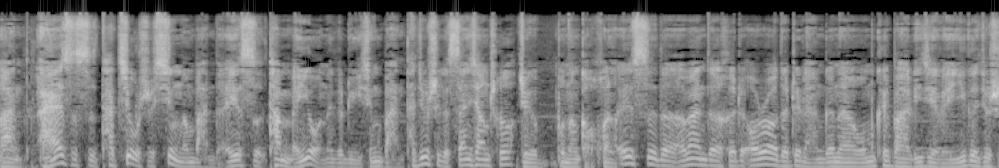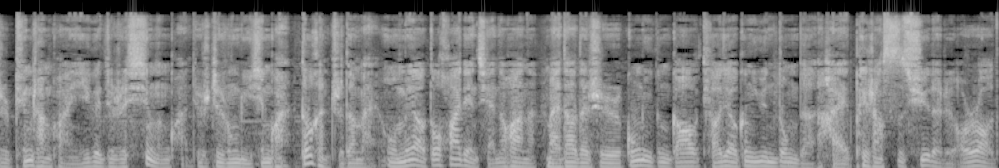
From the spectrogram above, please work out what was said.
Avant，S 四它就是性能版的 A 四，它没有那个旅行版，它就是个三厢车，这个不能搞混了。A 四的 Avant 和这 Allroad 这两个呢，我们可以把它理解为一个就是平常款，一个就是性能款，就是这种旅行款，都很值得买。我们要多花点钱的话呢，买到的是功率更高、调教更运动的，还配上四驱的这个 Allroad。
